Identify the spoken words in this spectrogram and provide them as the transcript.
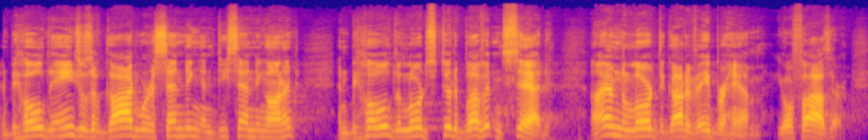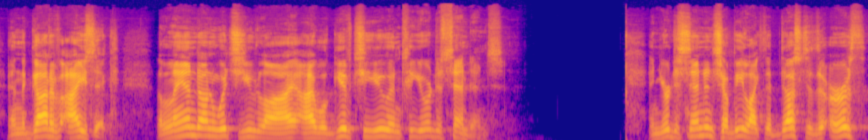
And behold, the angels of God were ascending and descending on it. And behold, the Lord stood above it and said, I am the Lord, the God of Abraham, your father, and the God of Isaac. The land on which you lie, I will give to you and to your descendants. And your descendants shall be like the dust of the earth,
